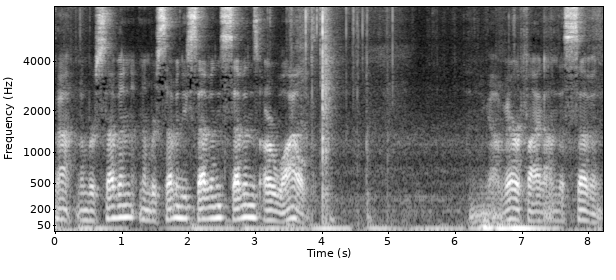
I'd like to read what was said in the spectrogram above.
that. Number seven, number 77. Sevens are wild. And you got verified on the seven.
